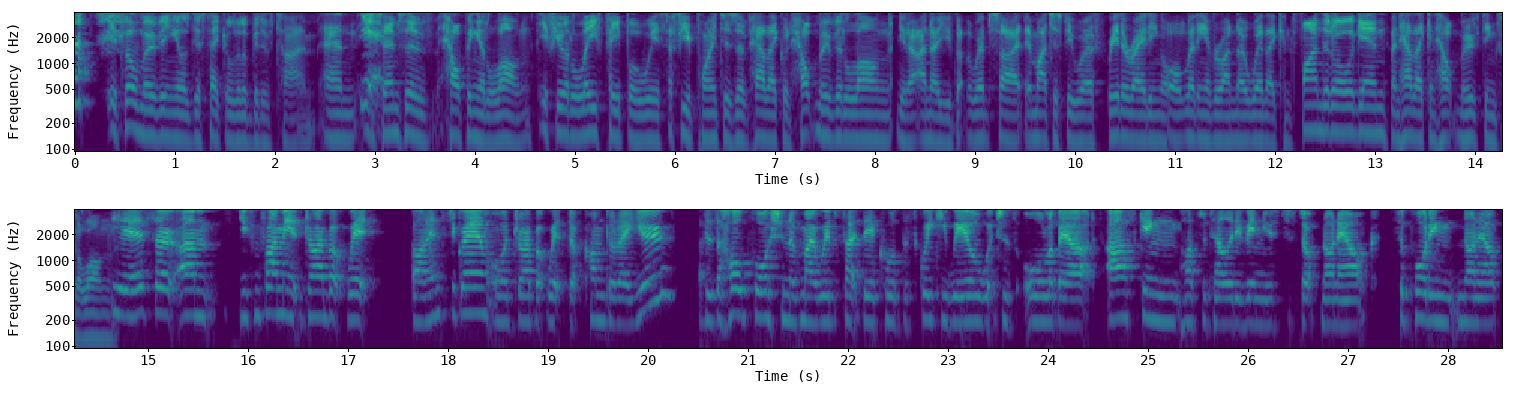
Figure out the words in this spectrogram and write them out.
it's all moving. It'll just take a little bit of time. And yeah. in terms of helping it along, if you were to leave people with a few pointers of how they could help move it along, you know, I know you've got the website. It might just be worth reiterating or letting everyone know where they can find it all again and how they can help move things along? Yeah, so um, you can find me at dry but wet on Instagram or drybutwet.com.au. There's a whole portion of my website there called The Squeaky Wheel, which is all about asking hospitality venues to stock non alc, supporting non alc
